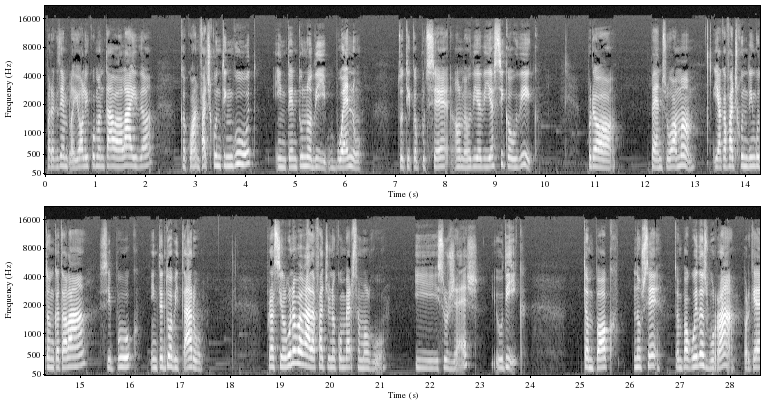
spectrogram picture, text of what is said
Per exemple, jo li comentava a l'Aida que quan faig contingut intento no dir bueno, tot i que potser al meu dia a dia sí que ho dic. Però penso, home, ja que faig contingut en català, si puc, intento evitar-ho. Però si alguna vegada faig una conversa amb algú i sorgeix, i ho dic, tampoc, no sé, tampoc ho he d'esborrar, perquè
